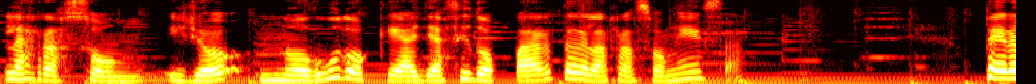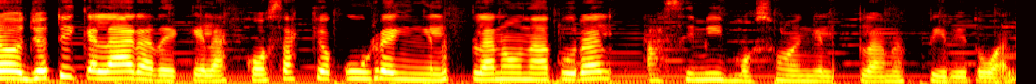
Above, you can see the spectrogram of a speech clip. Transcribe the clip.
la razón. Y yo no dudo que haya sido parte de la razón esa. Pero yo estoy clara de que las cosas que ocurren en el plano natural, asimismo son en el plano espiritual.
